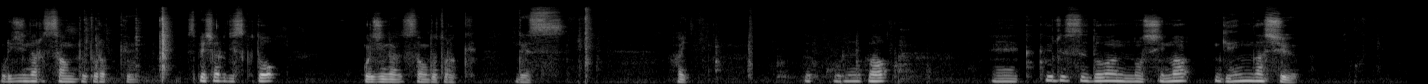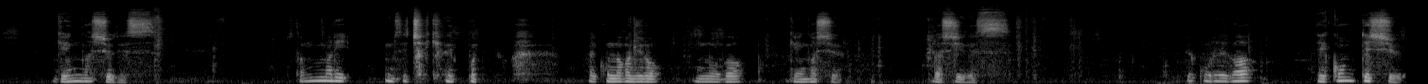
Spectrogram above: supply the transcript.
オリジナルサウンドトラックスペシャルディスクとオリジナルサウンドトラックです。はい。でこれが、えーククルス・ドアンの島原画集。原画集です。ちょっとあんまり見せちゃいけないっぽい。はいこんな感じのものが原画集らしいです。でこれが絵コンテ集。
